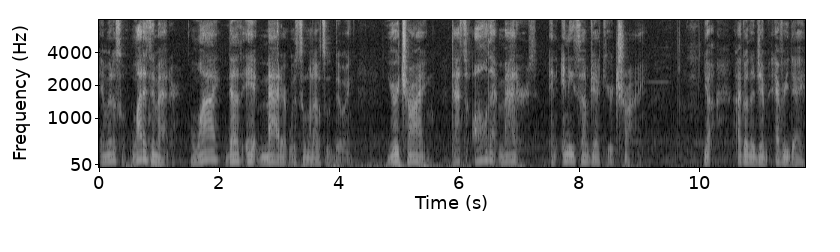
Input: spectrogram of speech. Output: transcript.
in middle school. Why does it matter? Why does it matter what someone else was doing? You're trying. That's all that matters in any subject you're trying. Yeah, I go to the gym every day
